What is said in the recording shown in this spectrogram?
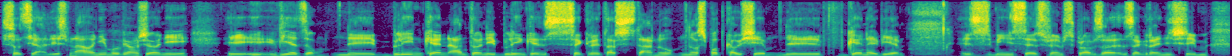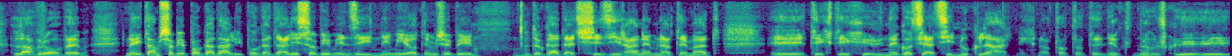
socjalizm. No oni mówią, że oni wiedzą. Blinken, Antony Blinken, sekretarz stanu, no, spotkał się w Genewie z Ministerstwem Spraw Zagranicznych Lavrov No i tam sobie pogadali. Pogadali sobie między innymi o tym, żeby dogadać się z Iranem na temat y, tych, tych negocjacji nuklearnych. No to, to te, no, y,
